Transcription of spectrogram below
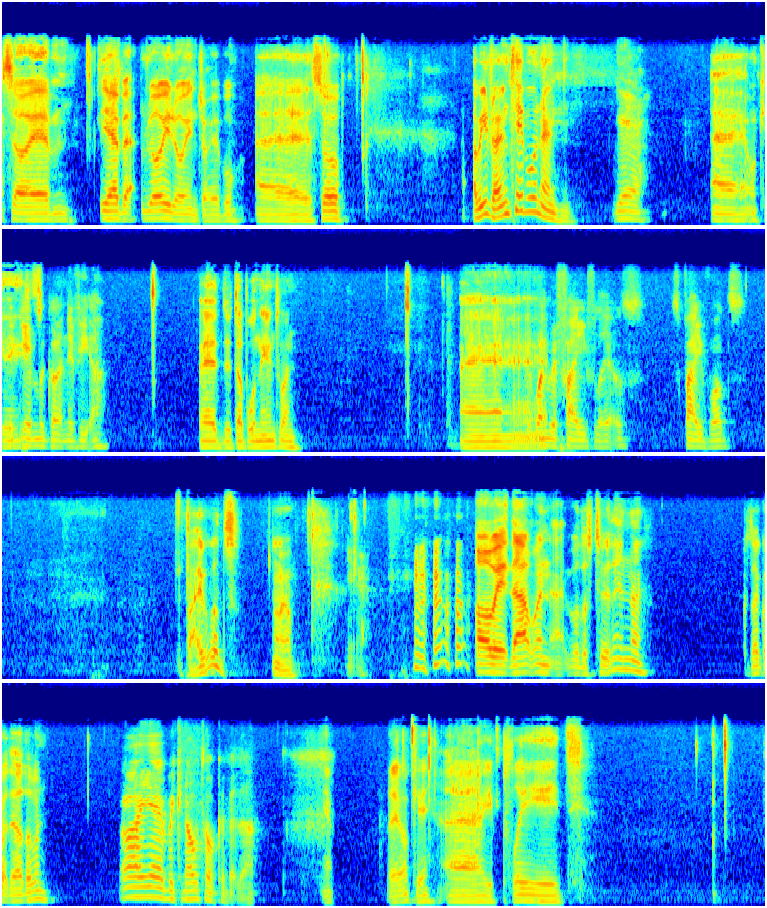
So um, yeah, but really, really enjoyable. Uh, so are we roundtable then? yeah, Uh, okay, the game we got in the Vita. uh, the double named one. Uh, The one with five letters. It's five words. five words. Oh well. Yeah. oh wait, that one. uh, Well, there's two then now. Because I got the other one. Oh yeah, we can all talk about that. Yeah. Right. Okay. Uh, we played.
